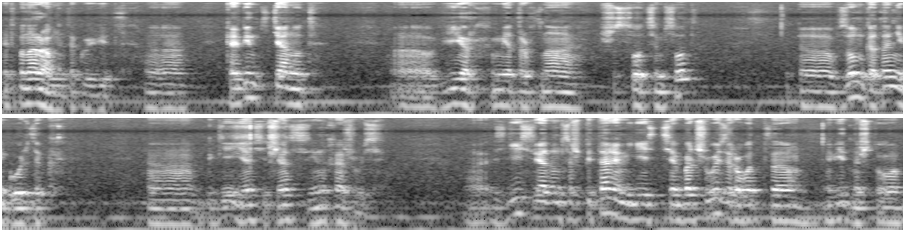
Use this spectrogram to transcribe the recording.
это панорамный такой вид. А, кабинки тянут вверх метров на 600-700 а, в зону катания Гольдик, а, где я сейчас и нахожусь. Здесь рядом со шпиталем есть большое озеро. Вот э, видно, что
